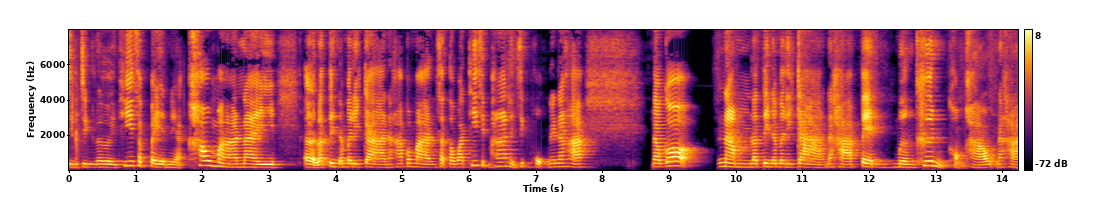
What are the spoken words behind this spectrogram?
จริง ๆ เลย ที่สเปนเนี่ยเข้ามาในเออละตินอเมริกานะคะ ประมาณศตวรรษที่สิบห้าถึงสิบหกเนี่ยนะคะ แล้วก็นำละตินอเมริกานะคะ เป็นเมืองขึ้นของเขานะคะ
